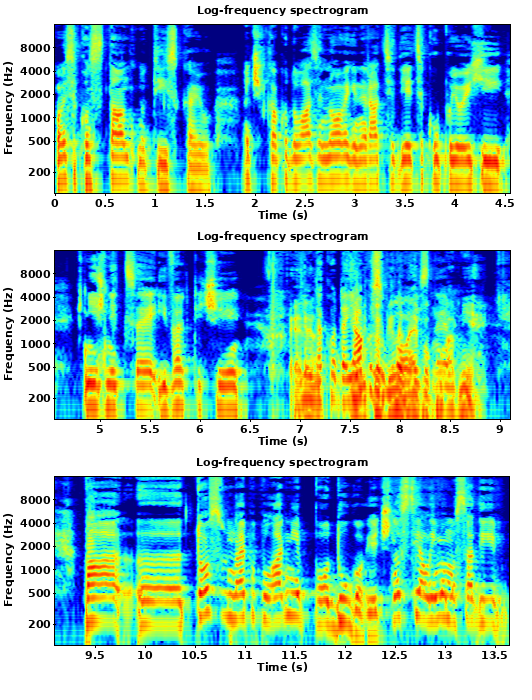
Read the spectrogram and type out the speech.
One se konstantno tiskaju. Znači, kako dolaze nove generacije djece, kupuju ih i knjižnice i vrtići. Je Tako da jako to su bilo korisne. najpopularnije? Pa, e, to su najpopularnije po dugovječnosti, ali imamo sad i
